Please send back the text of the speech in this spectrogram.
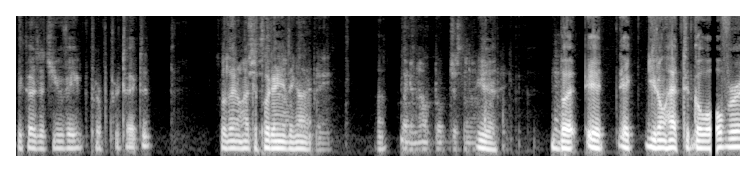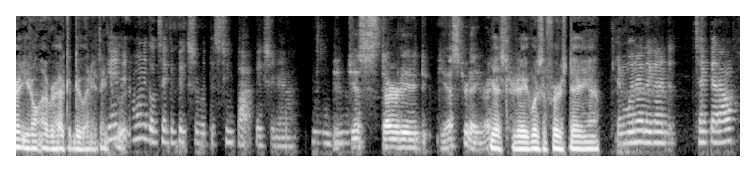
because it's UV protected so they don't have to put anything on it outdoor. Like an outdoor, just an Yeah. paint. Hmm. but it it you don't have to go over it you don't ever have to do anything Yeah, to it I want to go take a picture with this Tupac picture now. It just started yesterday, right? yesterday was the first day yeah And when are they going to take that off?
